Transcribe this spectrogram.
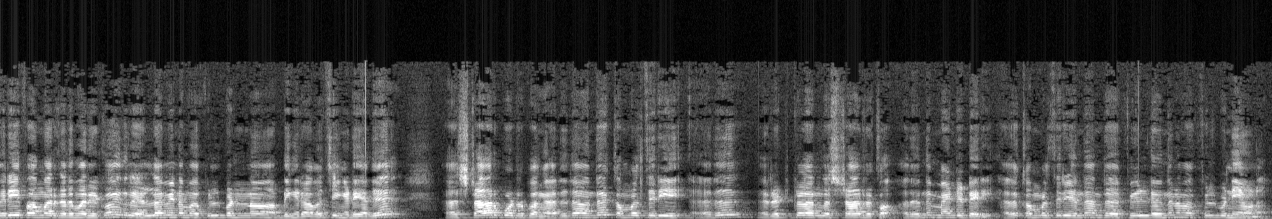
பெரிய ஃபார்மாக இருக்கிற மாதிரி இருக்கும். இதில் எல்லாமே நம்ம ஃபில் பண்ணணும் அப்படிங்கிற அவசியம் கிடையாது. ஸ்டார் போட்டிருப்பாங்க. அதுதான் வந்து கம்பல்சரி அது ரெட் கலரில் ஸ்டார் இருக்கும். அது வந்து மேண்டட்டரி அது கம்பல்சரி வந்து அந்த ஃபீல்டை வந்து நம்ம ஃபில் பண்ணி ஆகணும்.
